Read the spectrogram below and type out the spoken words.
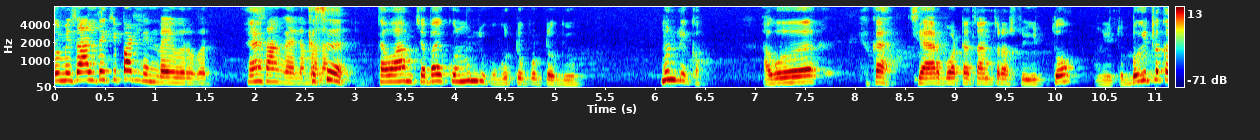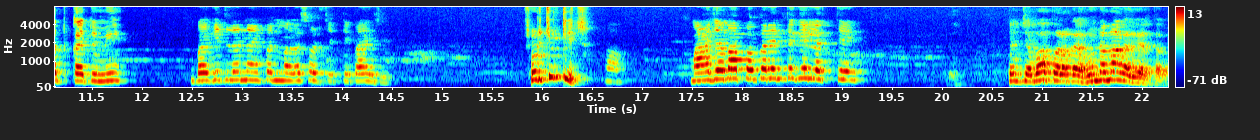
तुम्ही चालते की पाटलीन बाई बरोबर? हा? सांगायला मला कसं तेव्हा आमच्या बायकोनं म्हणली का गोट्ट पोट्ट घेऊ म्हणली का अव हे काय चार बोटाचा अंतर असतो इथतो आणि इथं बघितलं का काय तुम्ही बघितलं नाही पण मला सोडचिट्टी पाहिजे सोडचिट्टीच हा. माझ्या बापापर्यंत गेलेत ते त्यांच्या बापाला काय हुंडा मागायला गेलता का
